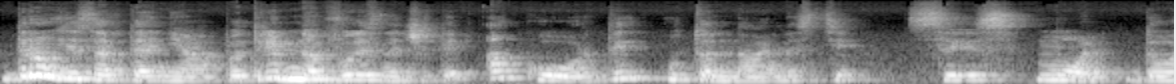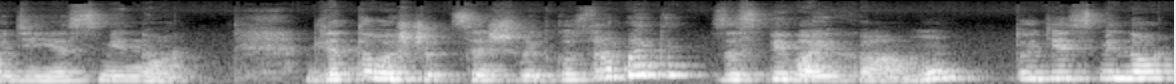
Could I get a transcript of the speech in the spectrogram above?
Друге завдання потрібно визначити акорди у тональності цис моль до дієс мінор. Для того, щоб це швидко зробити, заспівай гаму до дієс мінор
